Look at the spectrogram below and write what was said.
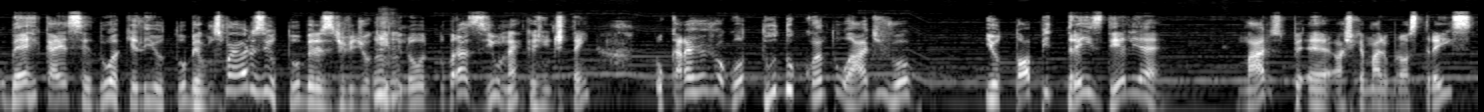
O BRKS Edu, aquele youtuber, um dos maiores youtubers de videogame Uhum. no, do Brasil, né? Que a gente tem. O cara já jogou tudo quanto há de jogo. E o top 3 dele é Mario, é, acho que é Mario Bros 3,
